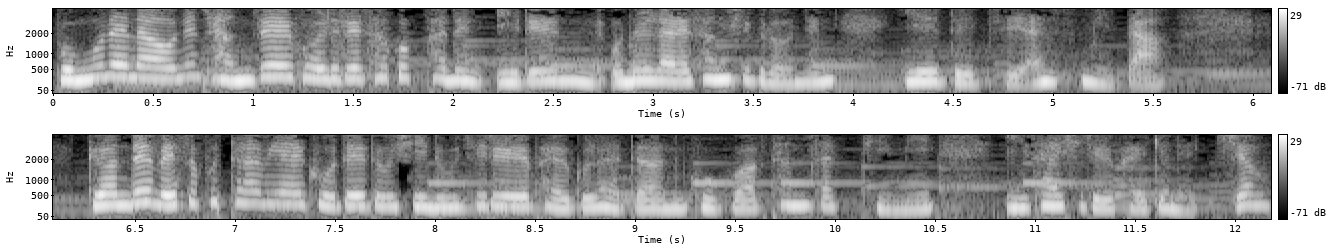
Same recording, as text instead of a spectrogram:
본문에 나오는 장자의 권리를 서급하는 일은 오늘날의 상식으로는 이해되지 않습니다. 그런데 메소포타미아의 고대 도시 누지를 발굴하던 고고학 탐사팀이 이 사실을 발견했죠.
